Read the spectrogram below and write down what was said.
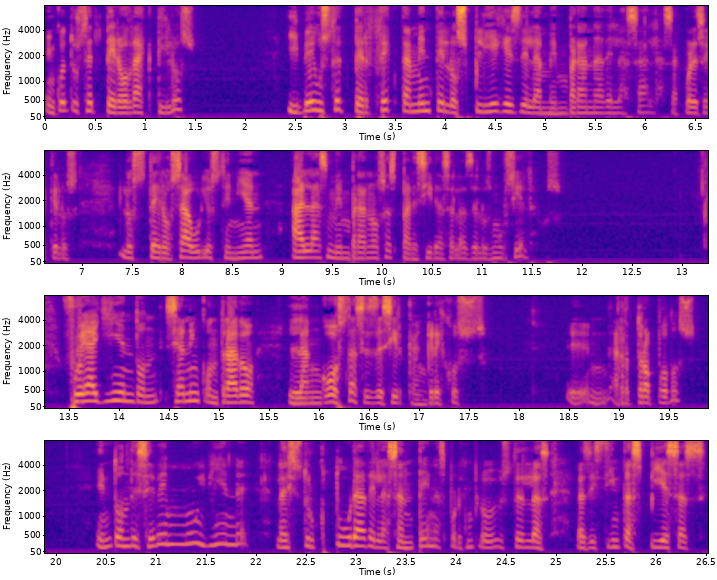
encuentra usted pterodáctilos y ve usted perfectamente los pliegues de la membrana de las alas. Acuérdese que los, los pterosaurios tenían alas membranosas parecidas a las de los murciélagos. Fue allí en donde se han encontrado langostas, es decir, cangrejos eh, artrópodos, en donde se ve muy bien la estructura de las antenas. Por ejemplo, ve usted las, las distintas piezas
